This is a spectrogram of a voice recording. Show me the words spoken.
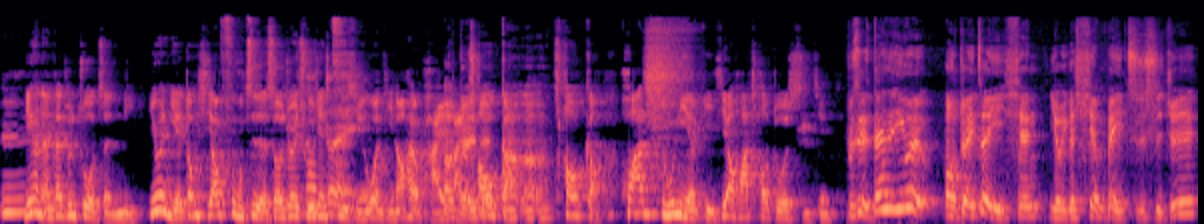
嗯。你很难再去做整理，因为你的东西要复制的时候就会出现字形的问题，然后还有排版、超稿、嗯嗯超稿，花读你的笔记要花超多时间。不是，但是因为哦，对，这里先有一个先辈知识，就是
